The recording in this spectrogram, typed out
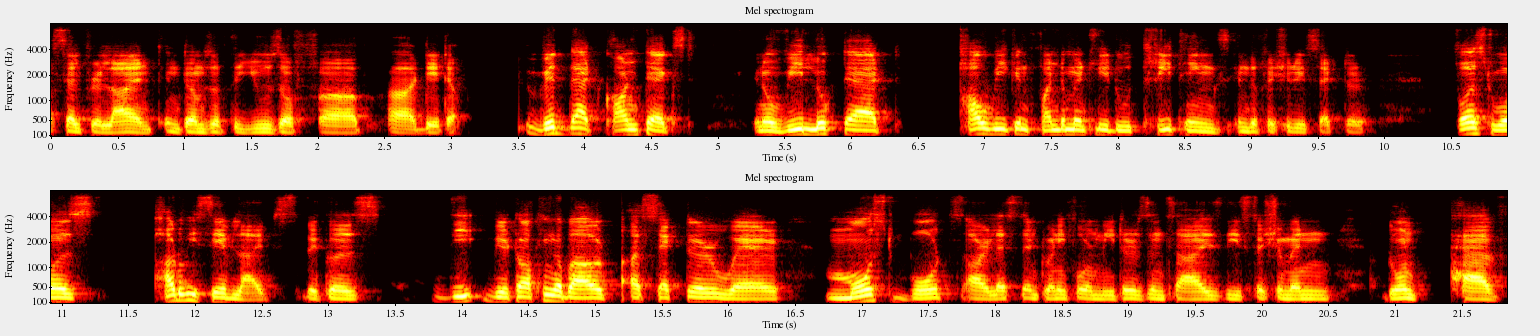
self-reliant in terms of the use of uh, uh, data. With that context you know we looked at how we can fundamentally do three things in the fisheries sector. First was how do we save lives? Because the, we're talking about a sector where most boats are less than 24 meters in size. These fishermen don't have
